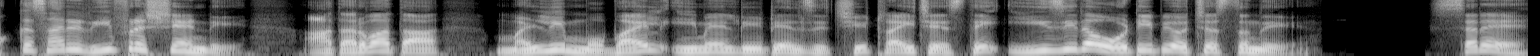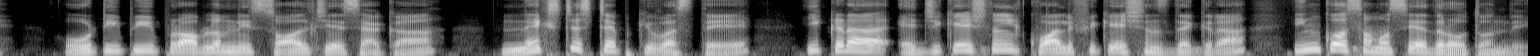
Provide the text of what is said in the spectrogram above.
ఒక్కసారి రీఫ్రెష్ చేయండి. ఆ తర్వాత మళ్ళీ మొబైల్ ఈమెయిల్ డీటెయిల్స్ ఇచ్చి ట్రై చేస్తే ఈజీగా ఓటీపీ వచ్చేస్తుంది. సరే ఓటీపీ ప్రాబ్లంని సాల్వ్ చేశాక నెక్స్ట్ స్టెప్కి వస్తే ఇక్కడ ఎడ్యుకేషనల్ క్వాలిఫికేషన్స్ దగ్గర ఇంకో సమస్య ఎదురవుతోంది.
